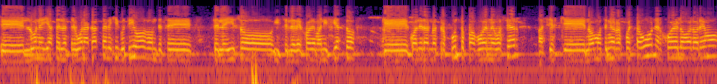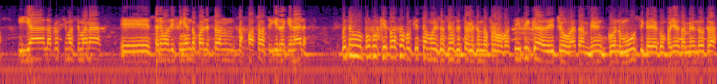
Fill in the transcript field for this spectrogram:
eh, el lunes ya se le entregó una carta al Ejecutivo donde se, se le hizo y se le dejó de manifiesto que cuáles eran nuestros puntos para poder negociar. Así es que no hemos tenido respuesta aún, el jueves lo valoremos y ya la próxima semana eh, estaremos definiendo cuáles son los pasos a seguir de aquí en adelante. Cuéntame un poco qué pasa, porque esta movilización se está realizando de forma pacífica, de hecho va también con música y acompañada también de otras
